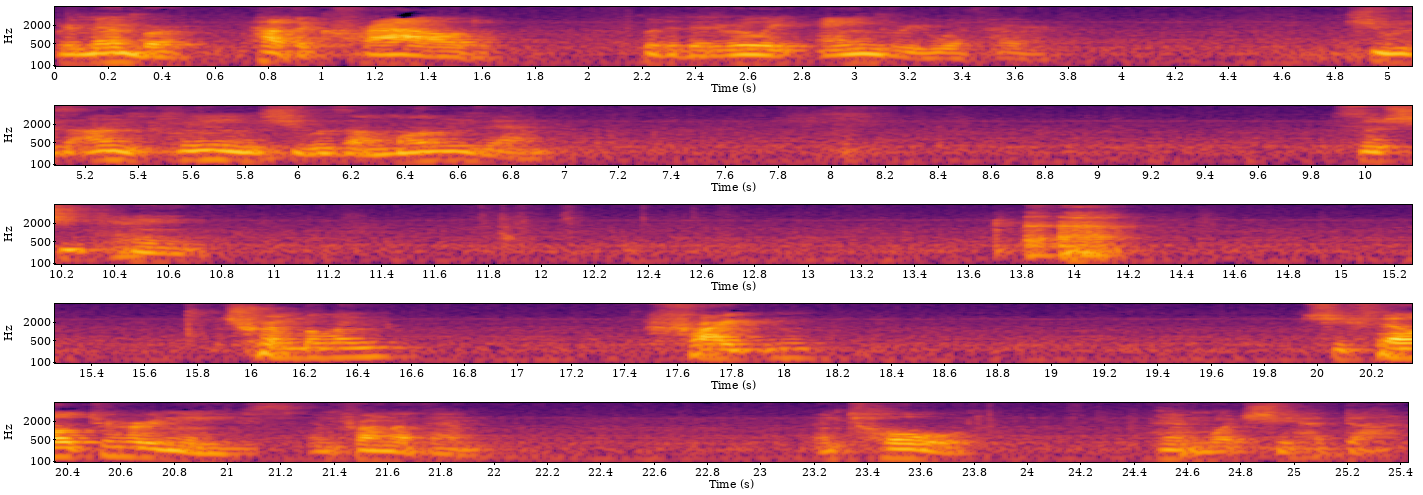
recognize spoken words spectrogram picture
Remember how the crowd would have been really angry with her. She was unclean, she was among them. So she came. Trembling, frightened, she fell to her knees in front of him and told him what she had done.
